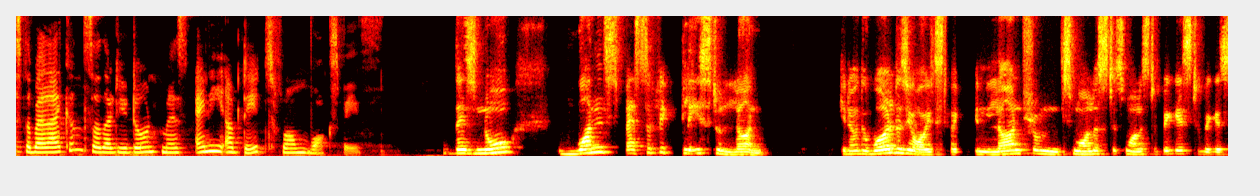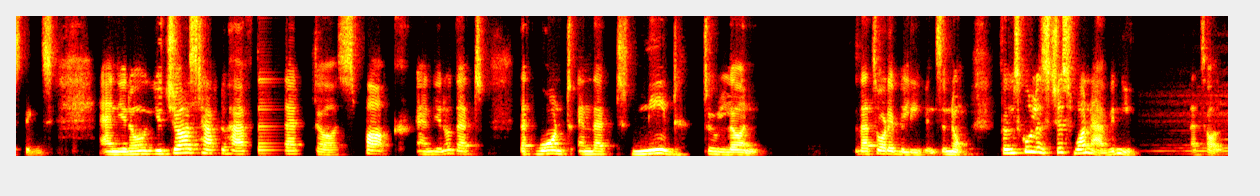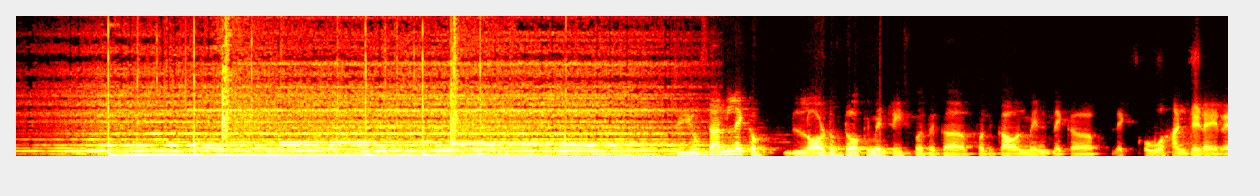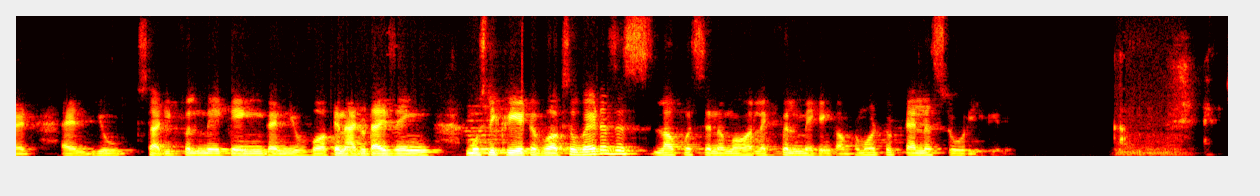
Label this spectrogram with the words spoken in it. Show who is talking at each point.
Speaker 1: press the bell icon so that you don't miss any updates from Walkspace.
Speaker 2: There's no one specific place to learn. You know, the world is your oyster. You can learn from smallest to smallest to biggest to biggest things. And, you know, you just have to have that, that uh, spark and, you know, that, that want and that need to learn. That's what I believe in. So no, film school is just one avenue. That's all.
Speaker 3: You've done like a lot of documentaries for the for the government, like a uh, like over hundred I read, and you studied filmmaking, then you worked in advertising, mostly creative work. So where does this love for cinema or like filmmaking come from, or to tell a story?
